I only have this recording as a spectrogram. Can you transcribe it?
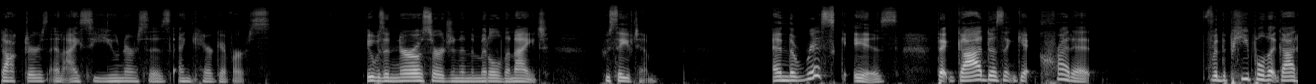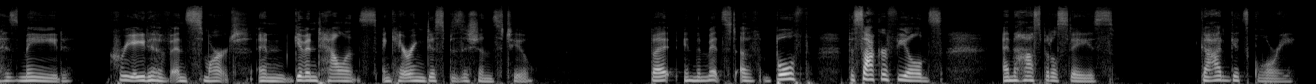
doctors and ICU nurses and caregivers. It was a neurosurgeon in the middle of the night who saved him. And the risk is that God doesn't get credit for the people that God has made creative and smart and given talents and caring dispositions too. But in the midst of both the soccer fields and the hospital stays, God gets glory.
